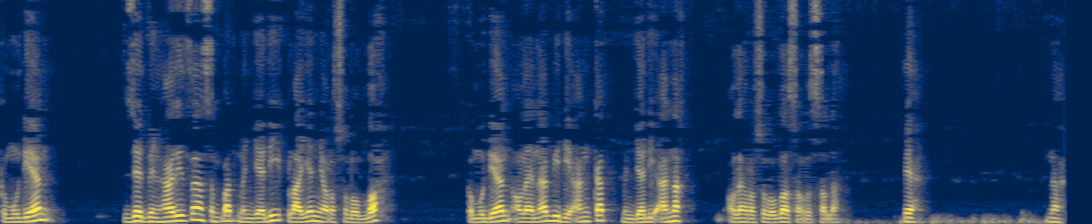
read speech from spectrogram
kemudian Zaid bin Haritha sempat menjadi pelayannya Rasulullah. Kemudian oleh Nabi diangkat menjadi anak oleh Rasulullah SAW ya. Nah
